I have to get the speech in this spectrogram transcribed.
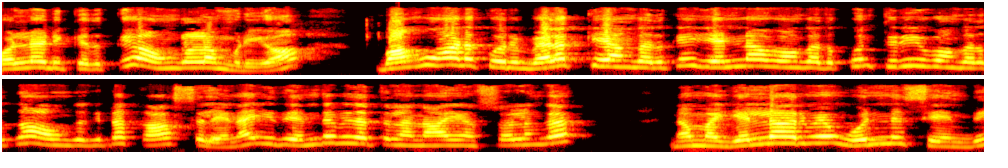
கொள்ளடிக்கிறதுக்கு அவங்களால முடியும். பகவானுக்கு ஒரு விளக்கு வாங்குறதுக்கு என்ன வாங்குறதுக்கும் திரி வாங்குறதுக்கும் அவங்க கிட்ட காசு இல்லைன்னா இது எந்த விதத்துல நியாயம்? சொல்லுங்க. நம்ம எல்லாருமே ஒன்று சேர்ந்து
